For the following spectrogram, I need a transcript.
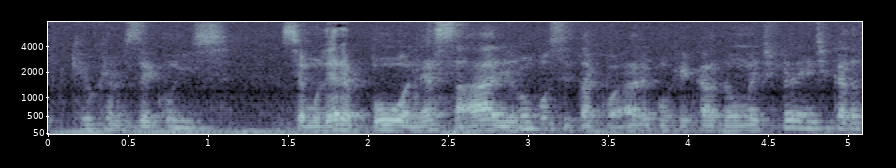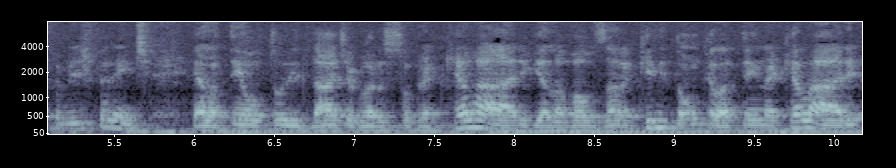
O que eu quero dizer com isso? Se a mulher é boa nessa área, eu não vou citar qual área, porque cada uma é diferente, cada família é diferente. Ela tem autoridade agora sobre aquela área e ela vai usar aquele dom que ela tem naquela área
